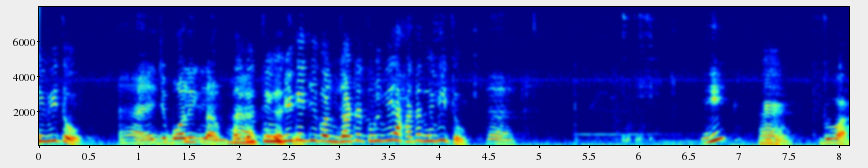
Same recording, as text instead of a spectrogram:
নিবি তো। হ্যাঁ এই যে বল লিখলাম তুমি লিখে কি করবি? জলটা তুলবি হাতে নিবি তো। হ্যাঁ। নি হ্যাঁ দুবার।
